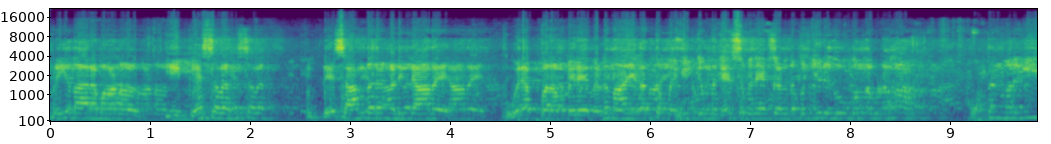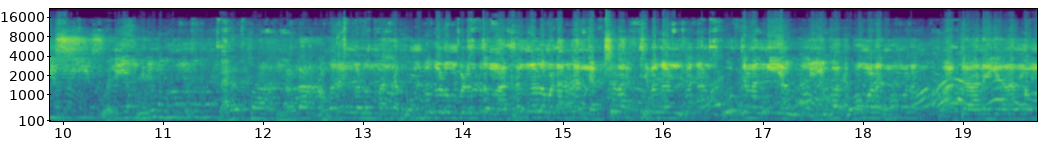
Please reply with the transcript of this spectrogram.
പ്രിയതാരമാണ് ഈ കേശവൻ. ദേശാന്തരങ്ങളില്ലാതെ പൂരപ്പറമ്പിലെ നെടുനായകത്വം വഹിക്കുന്ന കേശവനെ കണ്ട് മുഞ്ചിരി തൂങ്ങുന്ന ഉടമ പോത്തൻ വർഗീസ് വലിയ പെരുമുഖം കനത്ത നട അമരങ്ങളും നല്ല കൊമ്പുകളും വെളുത്ത നഖങ്ങളും അടക്കം ലക്ഷണത്തിവകൾ ഒത്തിണങ്ങിയ യുവകോമളൻ പാറ്റാനയിൽ നിന്നും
